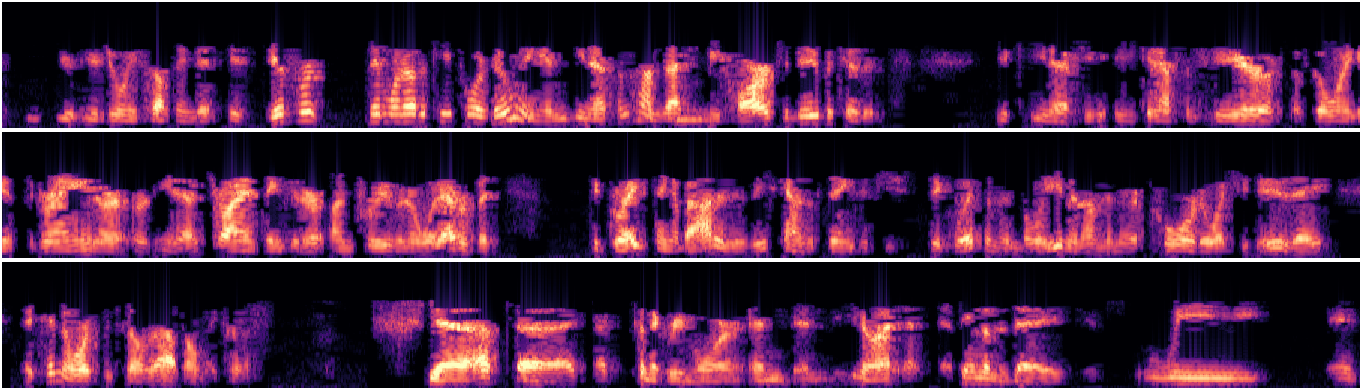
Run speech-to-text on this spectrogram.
you're doing something that is different than what other people are doing. And, you know, sometimes that can be hard to do because it's, you, you know, if you, you can have some fear of, of going against the grain or, or, you know, trying things that are unproven or whatever. But the great thing about it is these kinds of things, if you stick with them and believe in them and they're core to what you do, they, they tend to work themselves out, don't they, Chris? Yeah, uh, I, I couldn't agree more. And and you know, at, at the end of the day, we it,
